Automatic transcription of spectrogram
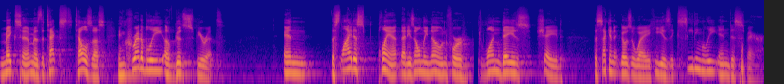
makes him, as the text tells us, incredibly of good spirit. And the slightest plant that he's only known for one day's shade the second it goes away, he is exceedingly in despair.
